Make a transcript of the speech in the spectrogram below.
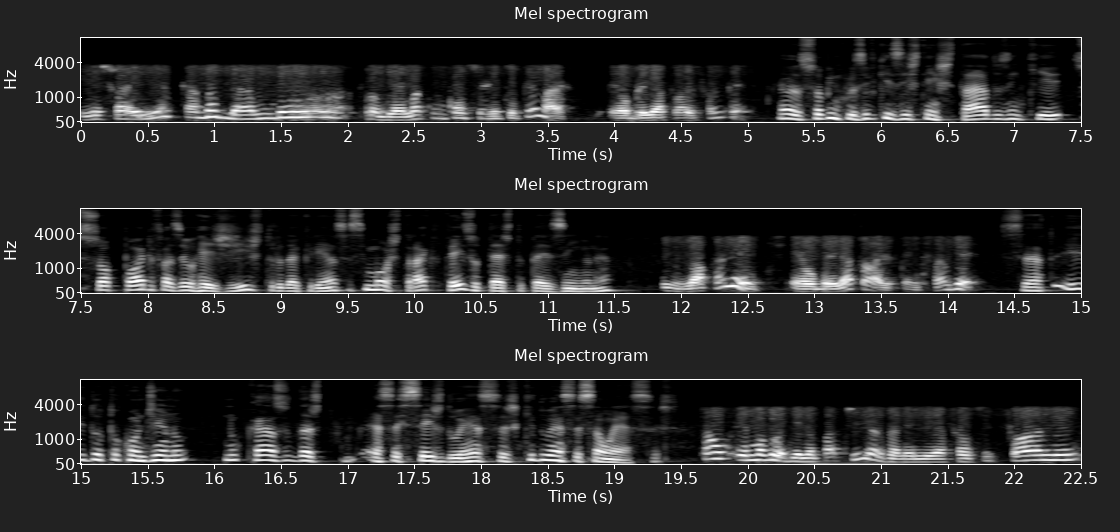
isso aí acaba dando problema com o Conselho Tutelar. É obrigatório fazer. Eu soube, inclusive, que existem estados em que só pode fazer o registro da criança se mostrar que fez o teste do pezinho, né? Exatamente. É obrigatório, tem que fazer. Certo. E, doutor Condino, no caso das essas seis doenças, que doenças são essas? Então, hemoglobinopatias, anemia falciforme,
